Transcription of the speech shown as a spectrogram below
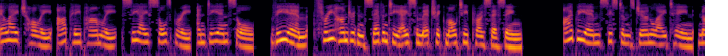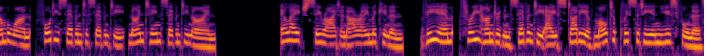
L. H. Holly, R. P. Parmelee, C. A. Salisbury, and D. N. Saal. VM, 370 Asymmetric Multiprocessing. IBM Systems Journal 18, No. 1, 47–70 1979. L. H. Seawright and R. A. McKinnon. VM 370A Study of Multiplicity and Usefulness.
